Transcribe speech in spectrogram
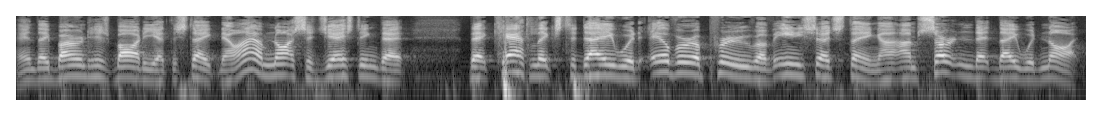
And they burned his body at the stake. Now, I am not suggesting that, that Catholics today would ever approve of any such thing. I, I'm certain that they would not.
